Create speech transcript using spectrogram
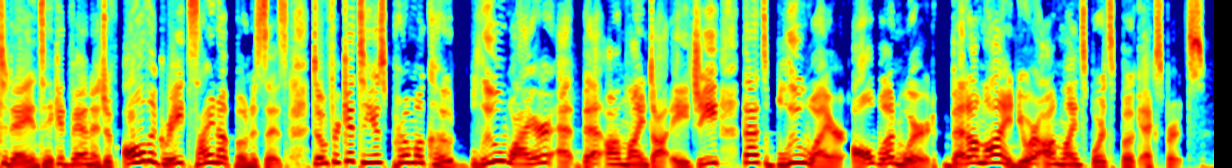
today and take advantage of all the great sign up bonuses. Don't forget to use promo code BLUEWIRE at betonline.ag. That's BLUEWIRE, all one word. BetOnline, your online sportsbook experts.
